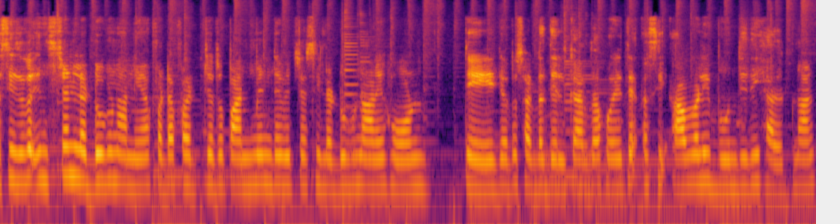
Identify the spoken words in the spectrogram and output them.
ਅਸੀਂ ਜਦੋਂ ਇਨਸਟੈਂਟ ਲੱਡੂ ਬਣਾਉਂਦੇ ਆ ਫਟਾਫਟ ਜਦੋਂ 5 ਮਿੰਟ ਦੇ ਵਿੱਚ ਅਸੀਂ ਲੱਡੂ ਬਣਾਉਣੇ ਹੋਣ ਤੇ ਜਦੋਂ ਸਾਡਾ ਦਿਲ ਕਰਦਾ ਹੋਏ ਤੇ ਅਸੀਂ ਆਹ ਵਾਲੀ ਬੂੰਦੀ ਦੀ ਹੈਲਪ ਨਾਲ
